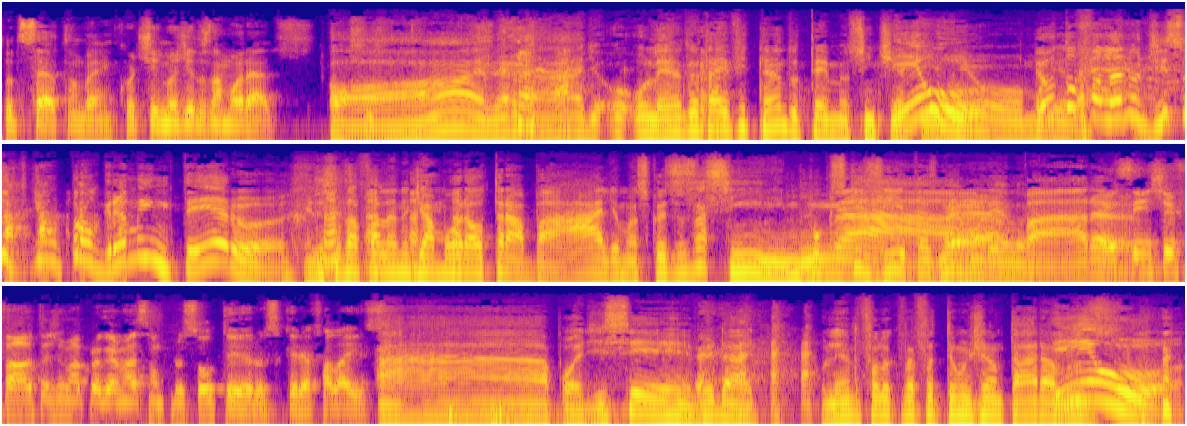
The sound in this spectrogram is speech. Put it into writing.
Tudo certo também. Curtindo meu dia dos namorados. Ó, oh, é verdade. o, o, Leandro tá evitando o tema, eu senti aqui, eu? viu, Eu tô falando disso de um programa inteiro. Ele só tá falando de amor ao trabalho, umas coisas assim, um pouco ah, esquisitas, né, é, Murilo? Para. Eu senti falta de uma programação pros solteiros, queria falar isso. Ah, pode ser, é verdade. o Leandro falou que vai ter um jantar à luz. Eu?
